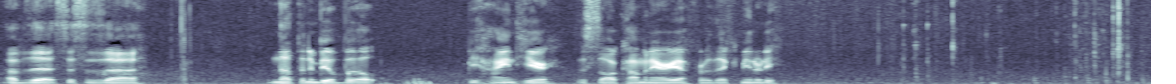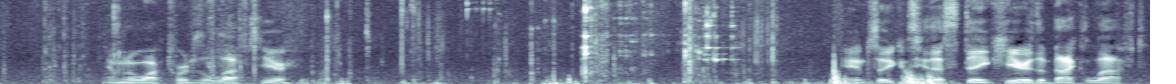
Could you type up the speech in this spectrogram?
Of this. This is uh, nothing to be built behind here. This is all common area for the community. I'm gonna walk towards the left here. And so you can see that stake here, the back left.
